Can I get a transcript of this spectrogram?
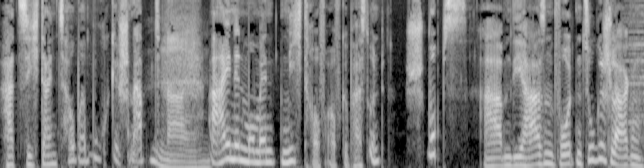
hat sich dein Zauberbuch geschnappt. Nein. Einen Moment nicht drauf aufgepasst und schwupps haben die Hasenpfoten zugeschlagen.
